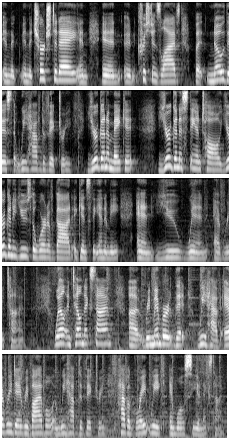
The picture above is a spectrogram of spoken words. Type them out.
in the in the church today and in, in Christians' lives. But know this: that we have the victory. You're to make it. You're going to stand tall. You're going to use the word of God against the enemy, and you win every time. Well, until next time, uh, remember that we have everyday revival and we have the victory. Have a great week, and we'll see you next time.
